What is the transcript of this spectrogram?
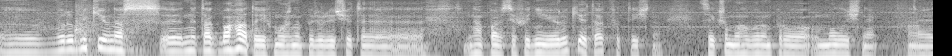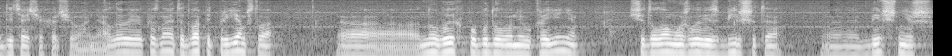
Е, Виробників у нас е, не так багато, їх можна перелічити е, на пальцях однієї руки, так, фактично. Це якщо ми говоримо про молочне дитяче харчування. Але, як ви знаєте, два підприємства нових побудовані в Україні, що дало можливість збільшити більш ніж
